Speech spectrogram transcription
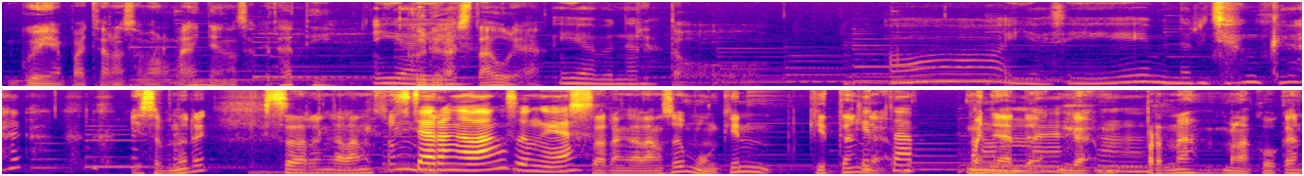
gue yang pacaran sama orang lain jangan sakit hati. Iya gue udah iya. kasih tahu ya. Iya benar. Gitu. Oh iya sih benar juga. Ya sebenarnya secara nggak langsung. Secara nggak langsung ya. secara nggak langsung mungkin kita nggak menyadar pernah, nggak hmm. pernah melakukan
